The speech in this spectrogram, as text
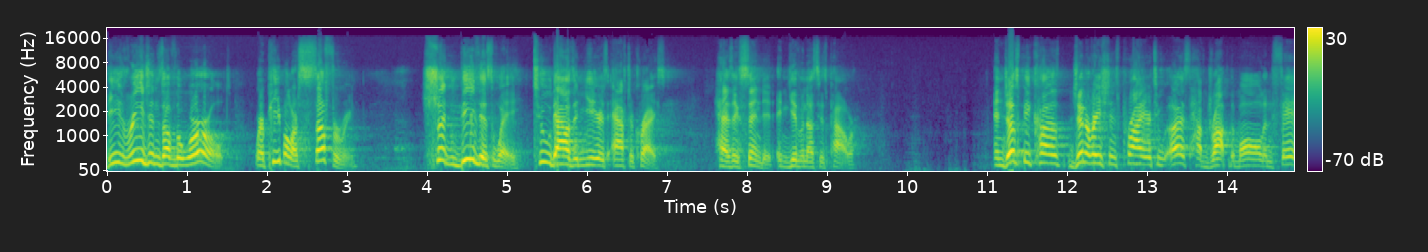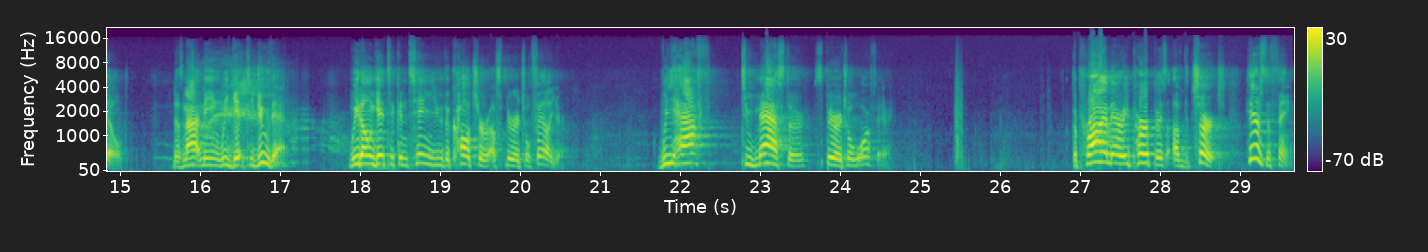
These regions of the world where people are suffering shouldn't be this way 2,000 years after Christ has ascended and given us his power. And just because generations prior to us have dropped the ball and failed does not mean we get to do that. We don't get to continue the culture of spiritual failure. We have to master spiritual warfare. The primary purpose of the church, here's the thing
